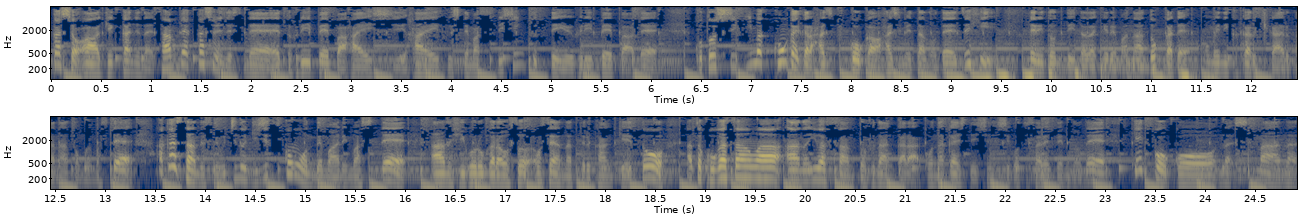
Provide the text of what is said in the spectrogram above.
箇所、あ、月間じゃない、300箇所にですね、えっと、フリーペーパー配信、配布してます。リシンクっていうフリーペーパーで、今年、今、今回からはじ福岡を始めたので、ぜひ手に取っていただければな、どっかでお目にかかる機会あるかなと思います。で、明石さんですね、うちの技術顧問でもありまして、あの、日頃からお世話になってる関係と、あと、古賀さんは、あの、岩瀬さんと普段からこう仲良しで一緒に仕事されてるので、結構こう、なまあ、な、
